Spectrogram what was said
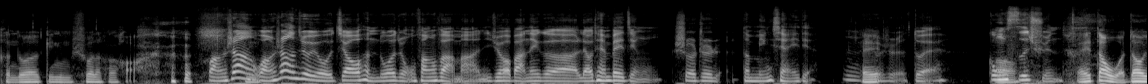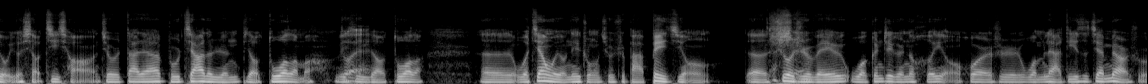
很多给你们说的很好。网上嗯网上就有教很多种方法嘛，你就要把那个聊天背景设置的明显一点，嗯哎就是对公司群，哎，到我倒有一个小技巧啊，就是大家不是加的人比较多了嘛，微信比较多了，呃，我见过有那种就是把背景呃设置为我跟这个人的合影，或者是我们俩第一次见面的时候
